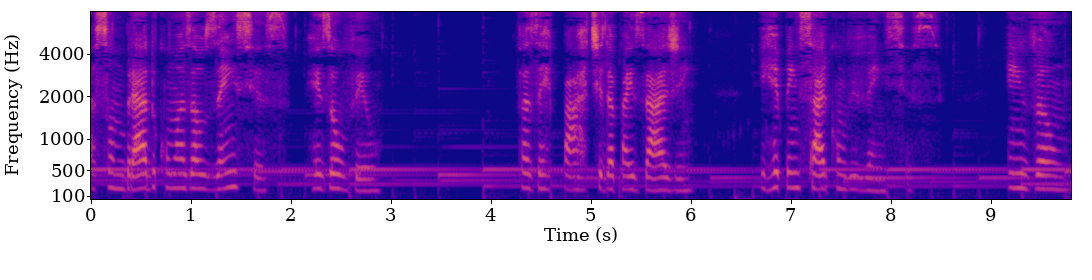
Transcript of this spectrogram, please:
assombrado com as ausências, resolveu fazer parte da paisagem e repensar convivências. Em vão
